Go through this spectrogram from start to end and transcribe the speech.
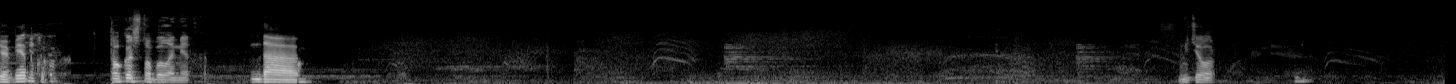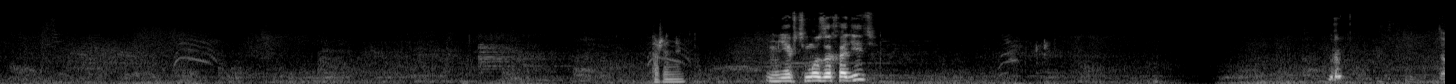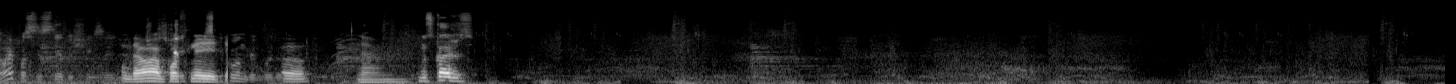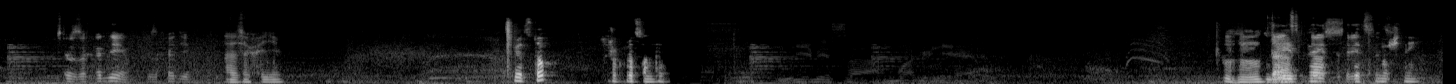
Ждем метку. Только что была метка. Да, Метеор. даже не. Мне в тьму заходить? после следующих зайдем. Давай Через после этих. секунды будет. Э. Да. Ну скажешь. Все, заходи, заходи. А заходи. Свет, стоп. 40%. Угу, да. 30, 30, 30. 30.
